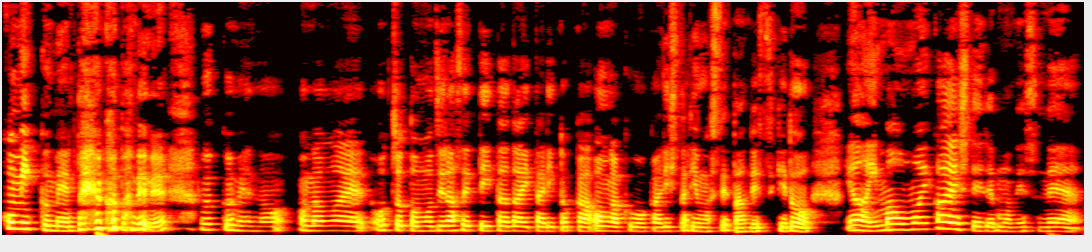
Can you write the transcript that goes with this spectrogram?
コミックメンということでね、ブックメンのお名前をちょっともじらせていただいたりとか、音楽をお借りしたりもしてたんですけど、いや、今思い返してでもですね、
